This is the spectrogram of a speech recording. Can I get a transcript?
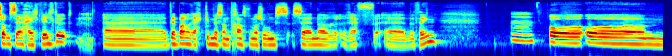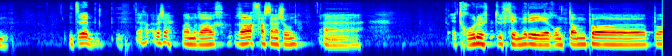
som ser helt vilt ut. Uh, det er bare en rekke med sånn transformasjonsscener, ref uh, The Thing. Og, og um, det, det Jeg vet ikke. var en rar, rar fascinasjon. Uh, jeg tror du, du finner de rundt om på, på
